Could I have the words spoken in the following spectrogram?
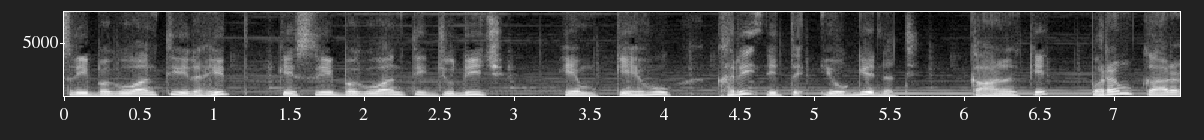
શ્રી ભગવાનથી રહિત કે શ્રી ભગવાનથી જુદી છે એમ કહેવું ખરી રીતે યોગ્ય નથી. કારણ કે પરમ કારણ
